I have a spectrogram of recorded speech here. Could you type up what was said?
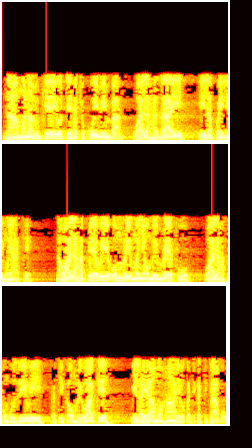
Na mwanamke yeyote hachukui mimba wala hazai ila kwa elimu yake. Na wala hapewi umri mwenye umri mrefu wala hapunguziwi katika umri wake ila yamo hayo katika kitabu.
